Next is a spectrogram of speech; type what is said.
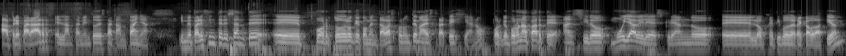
a preparar el lanzamiento de esta campaña. Y me parece interesante eh, por todo lo que comentabas, por un tema de estrategia, ¿no? Porque por una parte han sido muy hábiles creando eh, el objetivo de recaudación.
